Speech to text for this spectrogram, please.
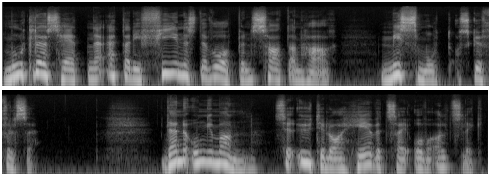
Motløsheten er et av de fineste våpen Satan har, mismot og skuffelse. Denne unge mannen ser ut til å ha hevet seg over alt slikt.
